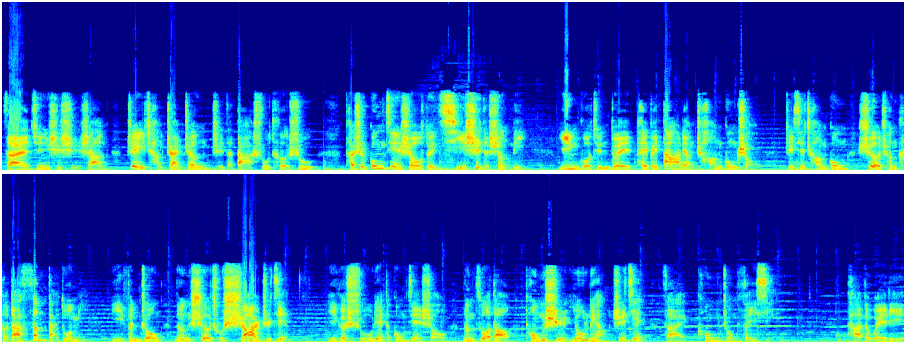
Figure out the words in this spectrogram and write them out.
在军事史上，这场战争指的大书特书，它是弓箭手对骑士的胜利。英国军队配备大量长弓手，这些长弓射程可达三百多米，一分钟能射出十二支箭。一个熟练的弓箭手能做到同时有两支箭在空中飞行，它的威力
